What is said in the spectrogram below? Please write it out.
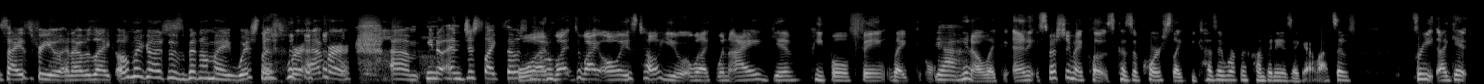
size for you and i was like oh my gosh this has been on my wish list forever. Um you know and just like those well moments- and what do i always tell you like when i give people thing like yeah. you know like and especially my clothes because of course like because i work with companies i get lots of free i get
